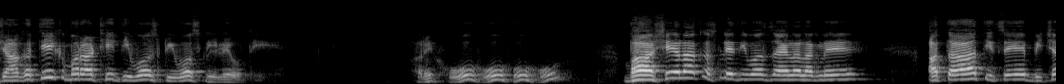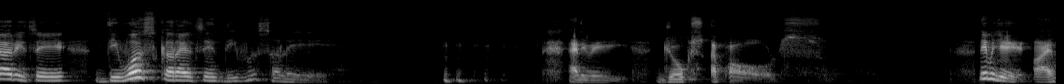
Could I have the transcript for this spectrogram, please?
जागतिक मराठी दिवस दिवस लिहिले होते. अरे हो हो हो हो. भाषेला कसले दिवस जायला लागले? आता तिचे बिचारीचे दिवस करायचे दिवस आले. एनिवे जोक्स अपॉर्ट्स ते म्हणजे I am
